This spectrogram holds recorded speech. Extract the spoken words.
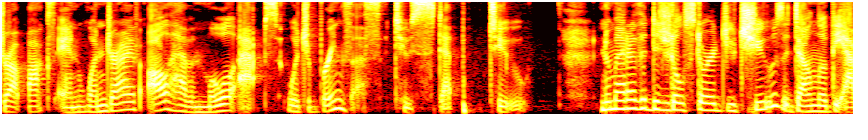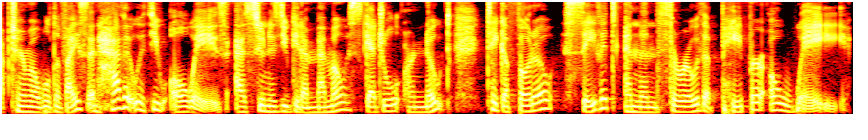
Dropbox, and OneDrive, all have mobile apps, which brings us to step two. No matter the digital storage you choose, download the app to your mobile device and have it with you always. As soon as you get a memo, schedule, or note, take a photo, save it, and then throw the paper away.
